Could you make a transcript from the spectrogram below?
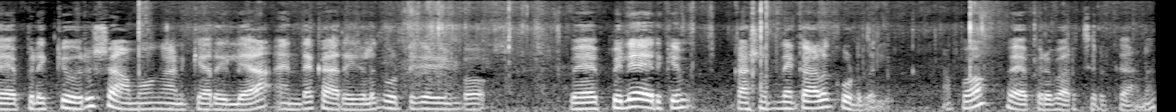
വേപ്പിലയ്ക്ക് ഒരു ക്ഷാമവും കാണിക്കാറില്ല. എന്റെ കറികൾ കൂട്ടി കഴിയുമ്പോൾ വേപ്പില ആയിരിക്കും കഷ്ണത്തിനേക്കാൾ കൂടുതൽ അപ്പോൾ വേപ്പില പറിച്ചെടുക്കുകയാണ്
